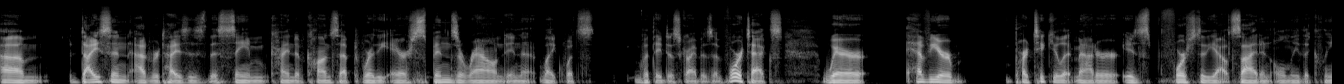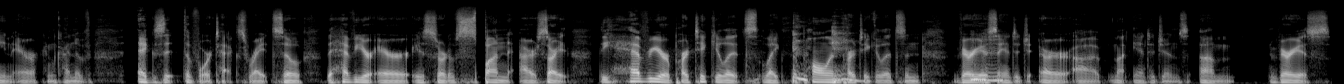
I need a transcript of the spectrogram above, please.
um, Dyson advertises this same kind of concept where the air spins around in a, like what's what they describe as a vortex, where heavier particulate matter is forced to the outside and only the clean air can kind of exit the vortex, right? So the heavier air is sort of spun, or sorry, the heavier particulates, like the pollen particulates and various antigen, or uh, not antigens, um, various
